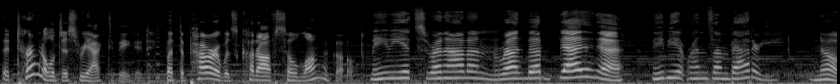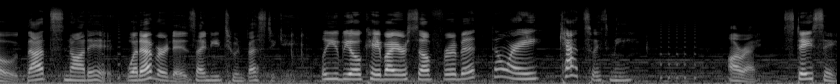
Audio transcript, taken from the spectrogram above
The terminal just reactivated, but the power was cut off so long ago. Maybe it's run out on run. Maybe it runs on battery. No, that's not it. Whatever it is, I need to investigate. Will you be okay by yourself for a bit? Don't worry, Kat's with me. Alright, stay safe.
